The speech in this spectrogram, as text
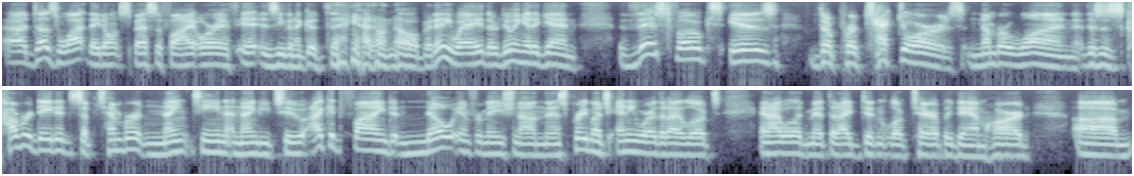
Uh, does what they don't specify, or if it is even a good thing, I don't know. But anyway, they're doing it again. This, folks, is The Protectors, number one. This is cover dated September 1992. I could find no information on this pretty much anywhere that I looked, and I will admit that I didn't look terribly damn hard. Um,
